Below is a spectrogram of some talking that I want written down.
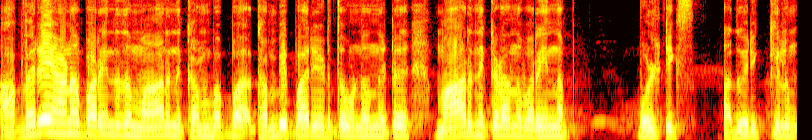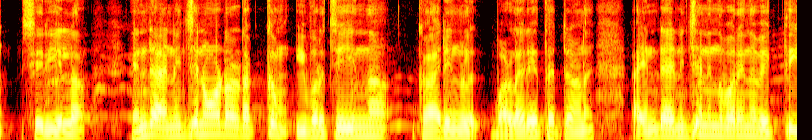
അവരെയാണ് പറയുന്നത് മാറി കമ്പപ്പ കമ്പിപ്പാരി എടുത്ത് കൊണ്ടുവന്നിട്ട് മാറി നിൽക്കടാന്ന് പറയുന്ന പൊളിറ്റിക്സ്. അതൊരിക്കലും ശരിയല്ല. എന്റെ അനുജനോടടക്കം ഇവർ ചെയ്യുന്ന കാര്യങ്ങൾ വളരെ തെറ്റാണ്. എന്റെ അനുജൻ എന്ന് പറയുന്ന വ്യക്തി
